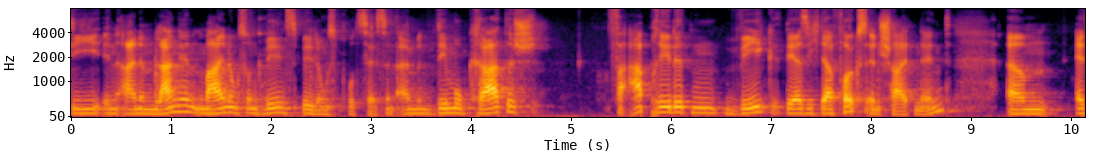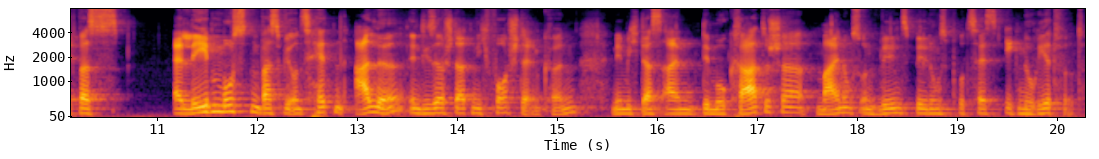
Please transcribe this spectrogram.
die in einem langen Meinungs- und Willensbildungsprozess, in einem demokratisch verabredeten Weg, der sich da Volksentscheid nennt, etwas erleben mussten, was wir uns hätten alle in dieser Stadt nicht vorstellen können, nämlich dass ein demokratischer Meinungs- und Willensbildungsprozess ignoriert wird.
